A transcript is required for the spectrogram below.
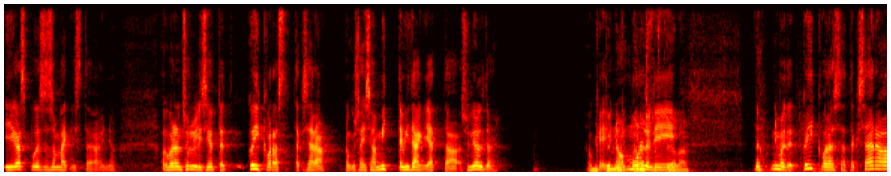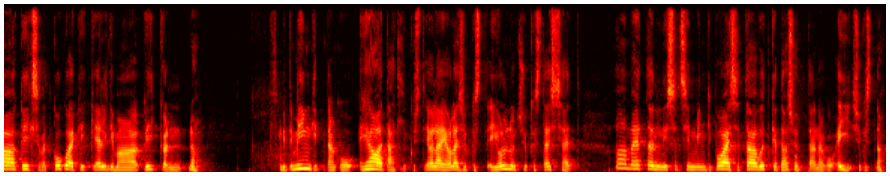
igas põõsas on vägistaja, on ju aga ma arvan, sul oli see jutt, et kõik varastatakse ära, nagu sa ei saa mitte midagi jätta, sul ei olnud või? okei okay,, no mul oli noh, niimoodi, et kõik varastatakse ära, kõik saavad kogu aeg kõike jälgima, kõik on noh, mitte mingit nagu heatahtlikkust ei ole, ei ole siukest, ei olnud siukest asja, et aa, ma jätan lihtsalt siin mingi poes, et aa, võtke tasuta nagu ei, siukest noh,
